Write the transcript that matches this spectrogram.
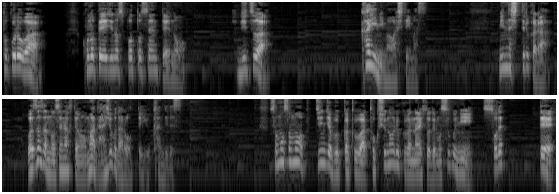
ところは、このページのスポット選定の、実は、会に回しています。みんな知ってるから、わざわざ載せなくても、まあ大丈夫だろうっていう感じです。そもそも神社仏閣は特殊能力がない人でもすぐに、それって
